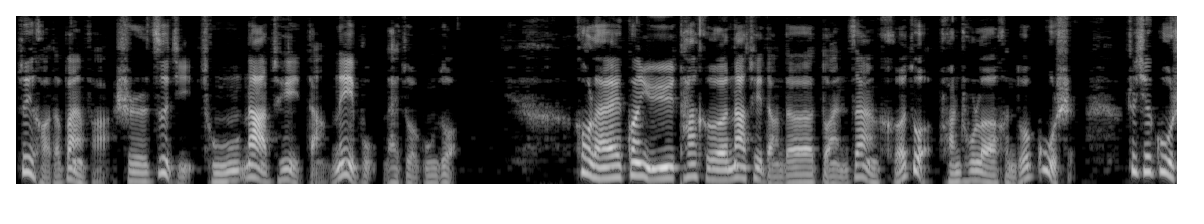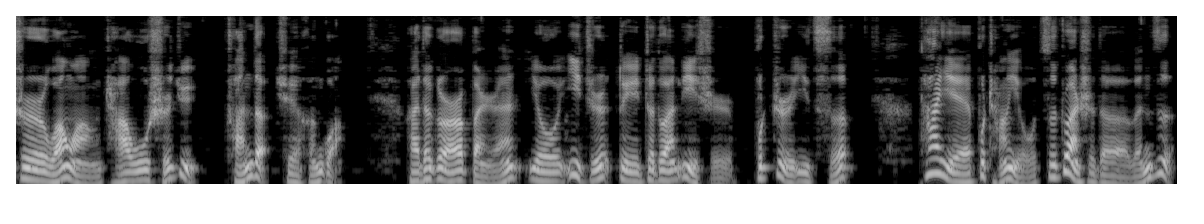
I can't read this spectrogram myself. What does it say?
最好的办法是自己从纳粹党内部来做工作。后来，关于他和纳粹党的短暂合作，传出了很多故事。这些故事往往查无实据，传的却很广。海德格尔本人又一直对这段历史不置一词，他也不常有自传式的文字，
